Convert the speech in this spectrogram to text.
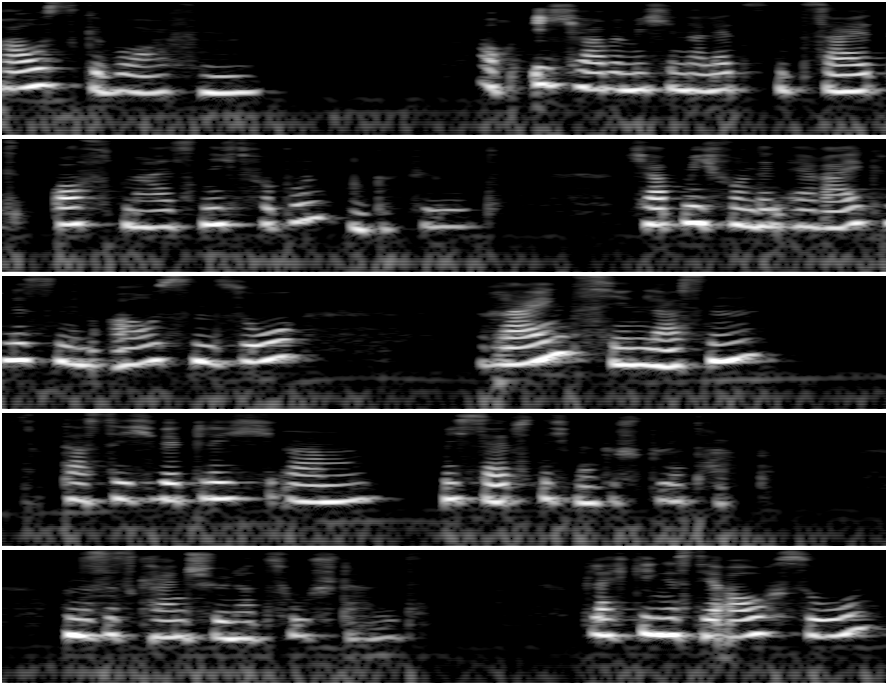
rausgeworfen. Auch ich habe mich in der letzten Zeit oftmals nicht verbunden gefühlt. Ich habe mich von den Ereignissen im Außen so reinziehen lassen, dass ich wirklich ähm, mich selbst nicht mehr gespürt habe. Und das ist kein schöner Zustand. Vielleicht ging es dir auch so.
